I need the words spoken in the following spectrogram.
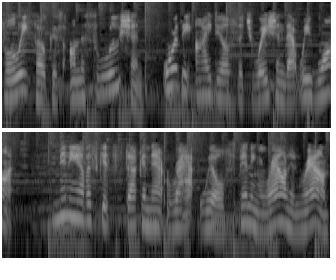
fully focus on the solution or the ideal situation that we want. Many of us get stuck in that rat wheel spinning round and round,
